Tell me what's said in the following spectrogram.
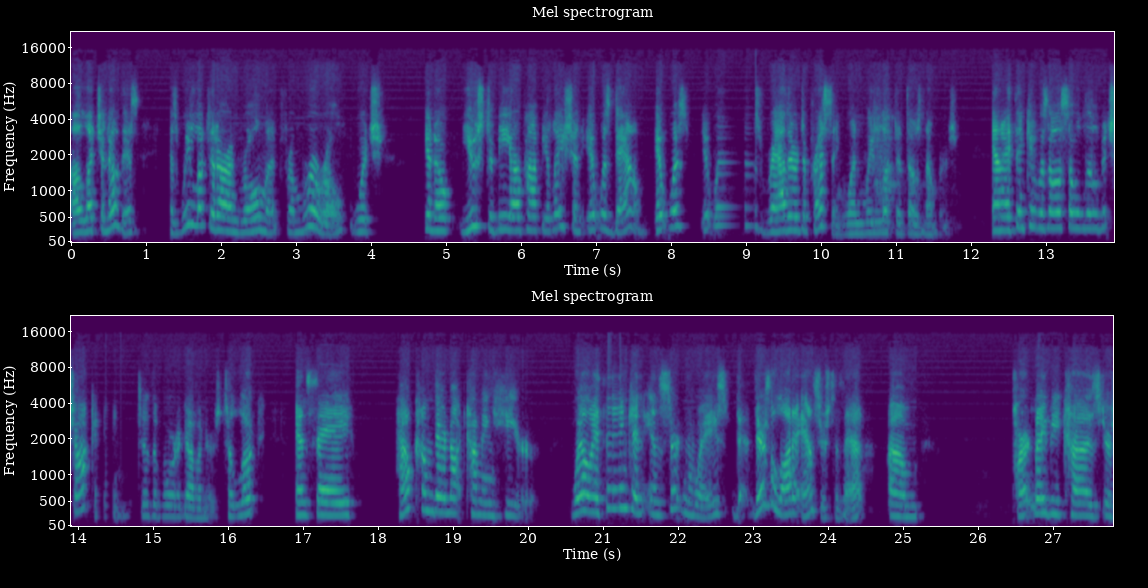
I'll let you know this, as we looked at our enrollment from rural, which you know used to be our population it was down. It was it was rather depressing when we looked at those numbers. And i think it was also a little bit shocking to the board of governors to look and say how come they're not coming here? Well i think in in certain ways th- there's a lot of answers to that. Um, partly because you're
